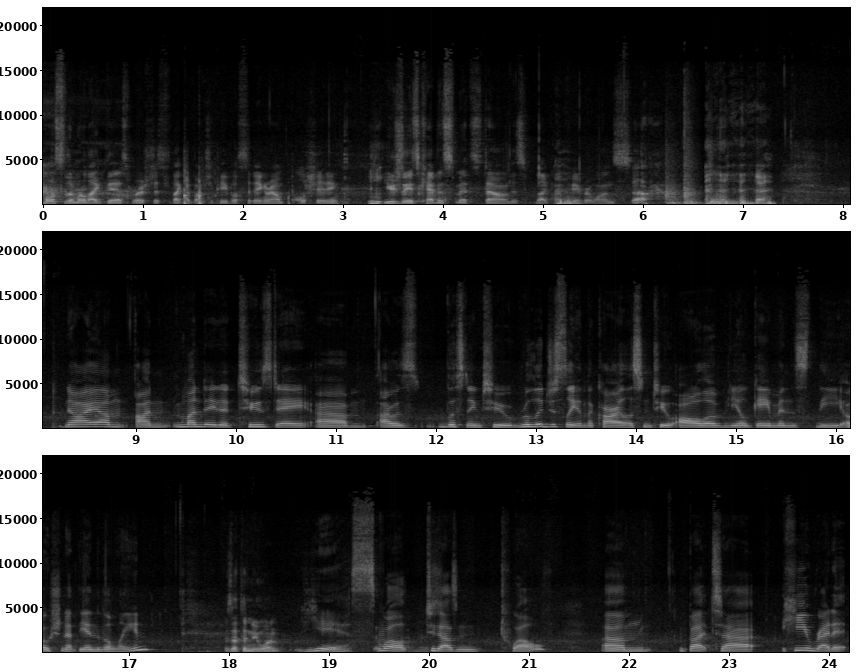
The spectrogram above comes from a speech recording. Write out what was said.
most of them are like this, where it's just like a bunch of people sitting around bullshitting. Usually, it's Kevin Smith Stoned is like my favorite ones. So No, I um on Monday to Tuesday, um, I was listening to religiously in the car. I listened to all of Neil Gaiman's "The Ocean at the End of the Lane." is that the new one? Yes, well, 2012. Um, but uh, he read it,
